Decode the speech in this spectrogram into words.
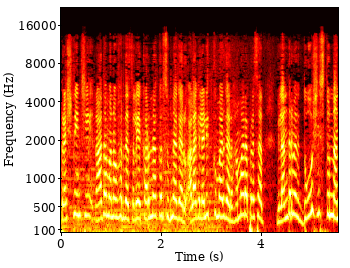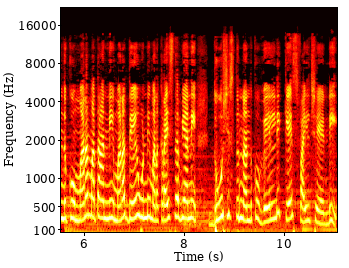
ప్రశ్నించి రాధా మనోహర్ దాస్ అలాగే కరుణాకర్ సుగ్నా గారు అలాగే లలిత్ కుమార్ గారు హమారా ప్రసాద్ వీళ్ళందరి మీద దూషిస్తున్నందుకు మన మతాన్ని మన దేవుణ్ణి మన క్రైస్తవ్యాన్ని దూషిస్తున్నందుకు వెళ్ళి కేసు ఫైల్ చేయండి.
